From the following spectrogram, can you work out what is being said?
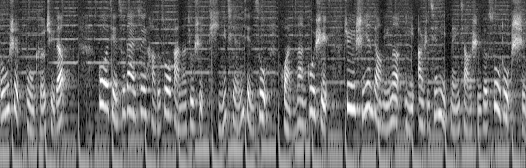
都是不可取的。过减速带最好的做法呢，就是提前减速，缓慢过驶。据实验表明呢，以二十千米每小时的速度驶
